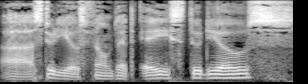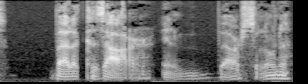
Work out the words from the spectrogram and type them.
Uh, studios filmed at A Studios Balcazar in Barcelona.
